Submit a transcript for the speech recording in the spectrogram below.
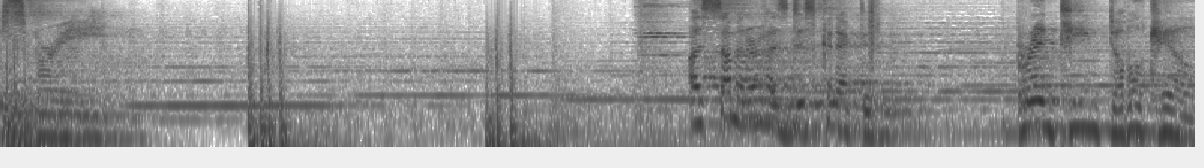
spree. A summoner has disconnected. Red team double kill.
